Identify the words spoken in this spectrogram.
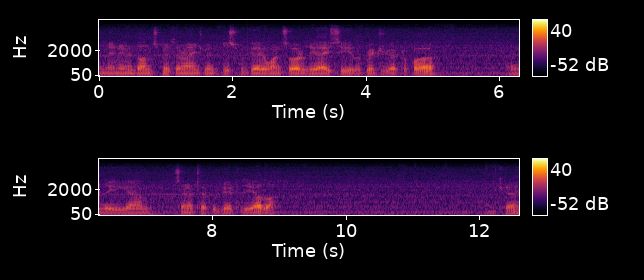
And then in a Don Smith arrangement this would go to one side of the AC of a bridge rectifier and the um, center tap would go to the other. Okay.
